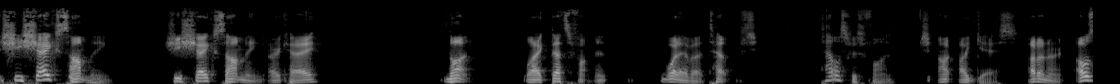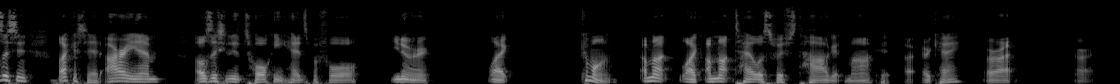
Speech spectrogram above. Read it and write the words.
She shakes something. She shakes something. Okay, not like that's fine. Whatever. Taylor Swift's fine. I, I, guess. I don't know. I was listening, like I said, REM. I was listening to Talking Heads before. You know, like, come on. I'm not like I'm not Taylor Swift's target market. Okay, all right, all right.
